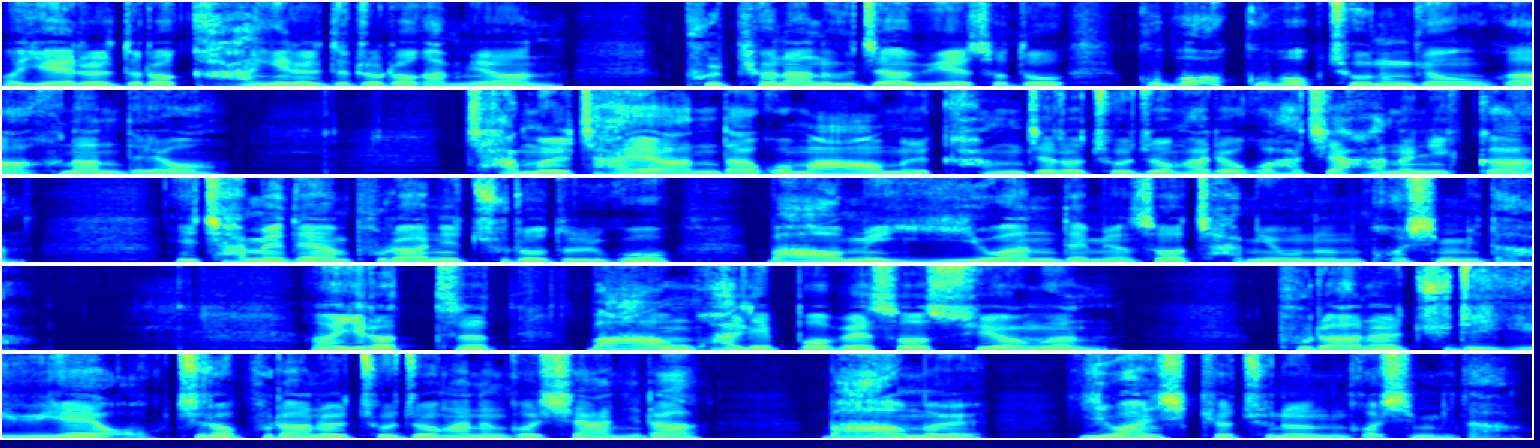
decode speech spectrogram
어, 예를 들어 강의를 들으러 가면 불편한 의자 위에서도 꾸벅꾸벅 조는 경우가 흔한데요. 잠을 자야 한다고 마음을 강제로 조정하려고 하지 않으니까 이 잠에 대한 불안이 줄어들고 마음이 이완되면서 잠이 오는 것입니다. 아, 이렇듯 마음관리법에서 수영은 불안을 줄이기 위해 억지로 불안을 조정하는 것이 아니라 마음을 이완시켜 주는 것입니다.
